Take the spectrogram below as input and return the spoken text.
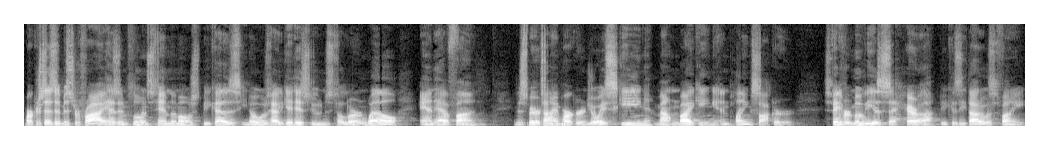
Parker says that Mr. Fry has influenced him the most because he knows how to get his students to learn well and have fun. In his spare time, Parker enjoys skiing, mountain biking, and playing soccer. His favorite movie is Sahara because he thought it was funny.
